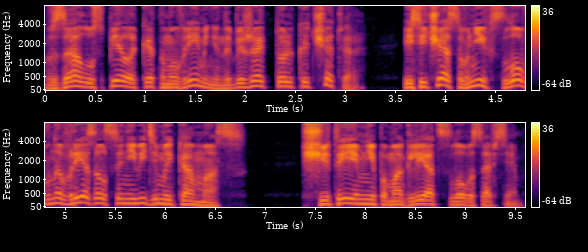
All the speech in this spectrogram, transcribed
В зал успело к этому времени набежать только четверо. И сейчас в них словно врезался невидимый КамАЗ. Щиты им не помогли от слова совсем.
